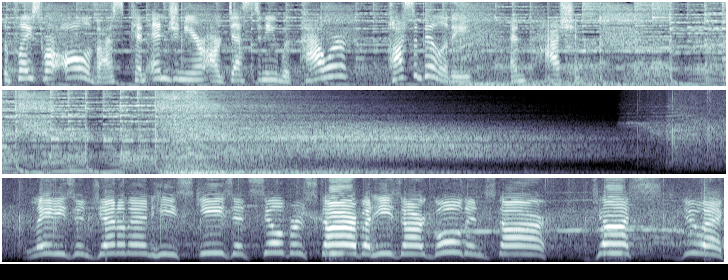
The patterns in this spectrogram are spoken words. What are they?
the place where all of us can engineer our destiny with power, possibility, and passion. Ladies and gentlemen, he skis at Silver Star, but he's our Golden Star, Josh Dueck.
